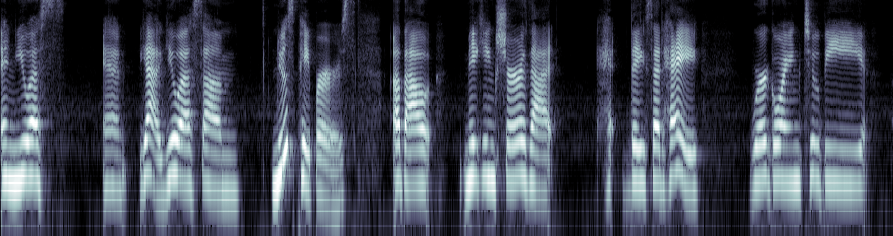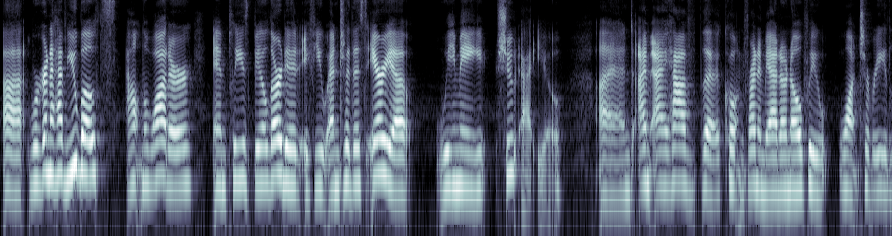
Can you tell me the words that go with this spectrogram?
in U.S. and yeah, U.S. Um, newspapers about making sure that they said, "Hey, we're going to be." Uh, we're going to have U boats out in the water, and please be alerted if you enter this area, we may shoot at you. And I'm, I have the quote in front of me. I don't know if we want to read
